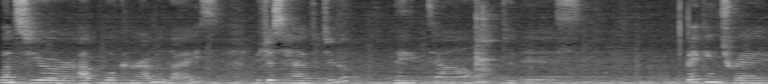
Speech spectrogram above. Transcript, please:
Once your apple caramelized, you just have to lay it down to this baking tray.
